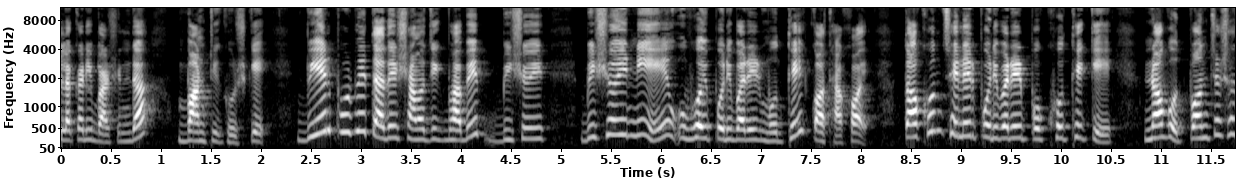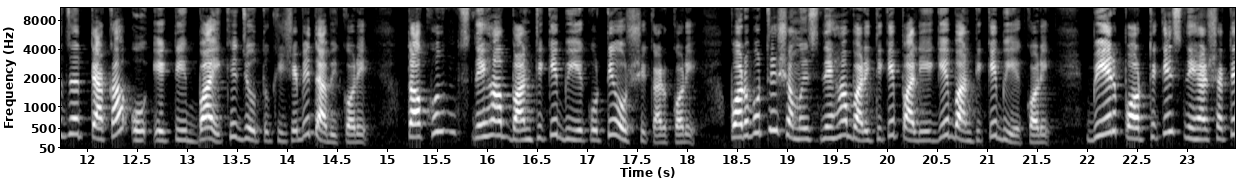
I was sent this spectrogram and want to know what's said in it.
এলাকারই বাসিন্দা বান্টি ঘোষকে। বিয়ের পূর্বে তাদের সামাজিকভাবে বিষয় বিষয় নিয়ে উভয় পরিবারের মধ্যে কথা হয়। তখন ছেলের পরিবারের পক্ষ থেকে নগদ পঞ্চাশ হাজার টাকা ও একটি বাইক যৌতুক হিসেবে দাবি করে। তখন স্নেহা বান্টিকে বিয়ে করতে অস্বীকার করে। পরবর্তী সময় স্নেহা বাড়ি থেকে পালিয়ে গিয়ে বান্টিকে বিয়ে করে। বিয়ের পর থেকে স্নেহার সাথে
